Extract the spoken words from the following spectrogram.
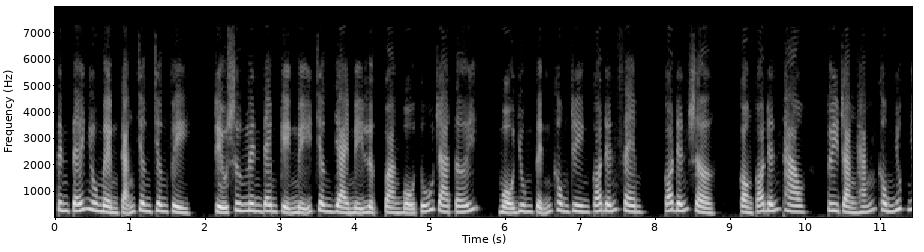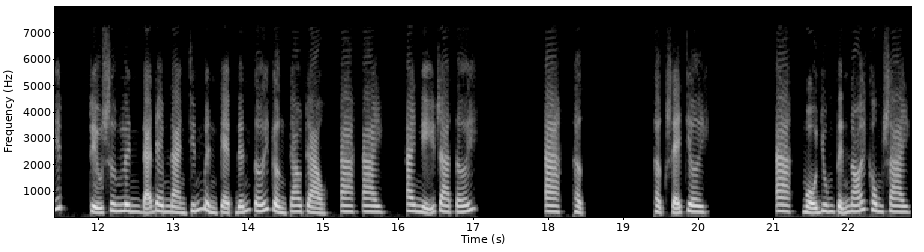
Tinh tế nhu mềm cẳng chân chân phì, triệu sương linh đem kiện mỹ chân dài mị lực toàn bộ tú ra tới, mộ dung tỉnh không riêng có đến xem, có đến sờ, còn có đến thao, tuy rằng hắn không nhúc nhích, Triệu Sương Linh đã đem nàng chính mình kẹp đến tới gần cao trào, a ai, ai nghĩ ra tới? a thật, thật sẽ chơi. a mộ dung tỉnh nói không sai,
